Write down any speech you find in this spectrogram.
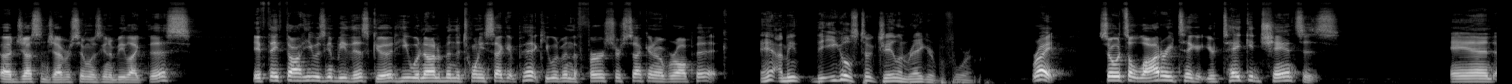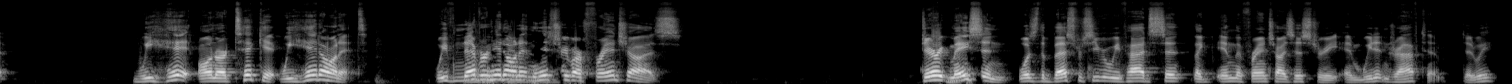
uh, Justin Jefferson was going to be like this. If they thought he was going to be this good, he would not have been the 22nd pick. He would have been the first or second overall pick. And, I mean, the Eagles took Jalen Reagor before him. Right. So it's a lottery ticket. You're taking chances. And we hit on our ticket. We hit on it. We've never hit on it in the history of our franchise. Derrick Mason was the best receiver we've had since like in the franchise history, and we didn't draft him, did we?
